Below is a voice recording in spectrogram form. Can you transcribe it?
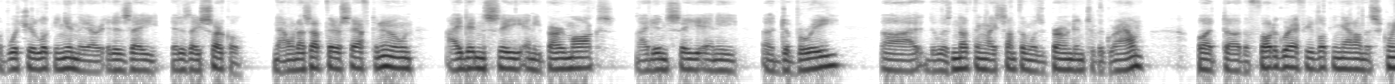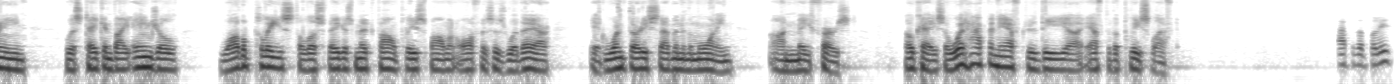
of what you're looking in there. It is a it is a circle. Now, when I was up there this afternoon, I didn't see any burn marks. I didn't see any uh, debris. Uh, there was nothing like something was burned into the ground. But uh, the photograph you're looking at on the screen was taken by Angel while the police, the Las Vegas Metropolitan Police Department officers were there at 1:37 in the morning on May 1st. Okay, so what happened after the uh, after the police left? after the police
